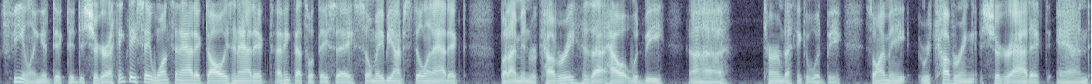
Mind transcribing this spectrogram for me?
feeling addicted to sugar. I think they say once an addict, always an addict. I think that's what they say. So maybe I'm still an addict, but I'm in recovery. Is that how it would be? Uh, termed, I think it would be. So I'm a recovering sugar addict, and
